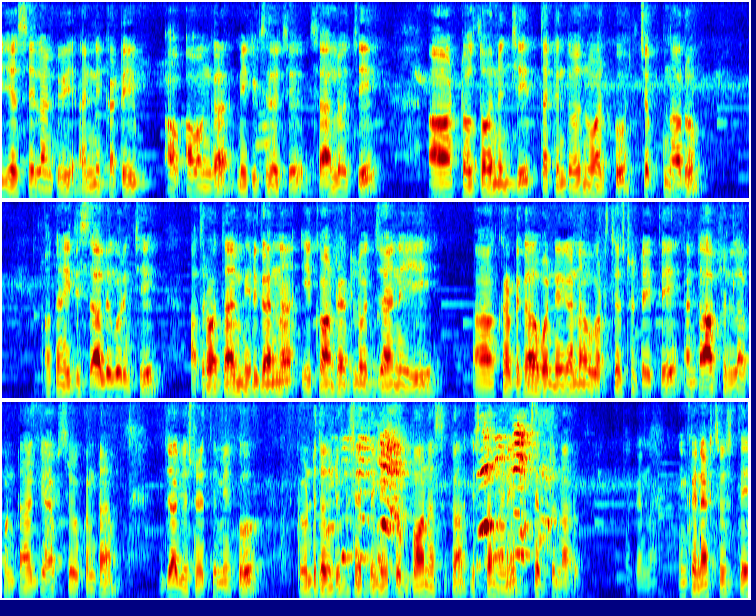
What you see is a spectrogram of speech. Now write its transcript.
ఈఎస్ఐ లాంటివి అన్ని కట్టి అవంగా మీకు ఇచ్చేది వచ్చి శాలరీ వచ్చి ట్వెల్వ్ థౌసండ్ నుంచి థర్టీన్ థౌసండ్ వరకు చెప్తున్నారు. ఓకేనా? ఇది శాలరీ గురించి. ఆ తర్వాత మీరు కన్నా ఈ కాంట్రాక్ట్లో జాయిన్ అయ్యి కరెక్ట్గా వన్ ఇయర్ కన్నా వర్క్ చేసినట్టయితే అంటే ఆప్షన్ లేకుండా గ్యాప్స్ ఇవ్వకుండా జాబ్ చేసినట్టయితే మీకు ట్వంటీ థౌసండ్ రూపీస్ అయితే మీకు బోనస్గా ఇస్తామని చెప్తున్నారు. ఓకేనా? ఇంకా నెక్స్ట్ చూస్తే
